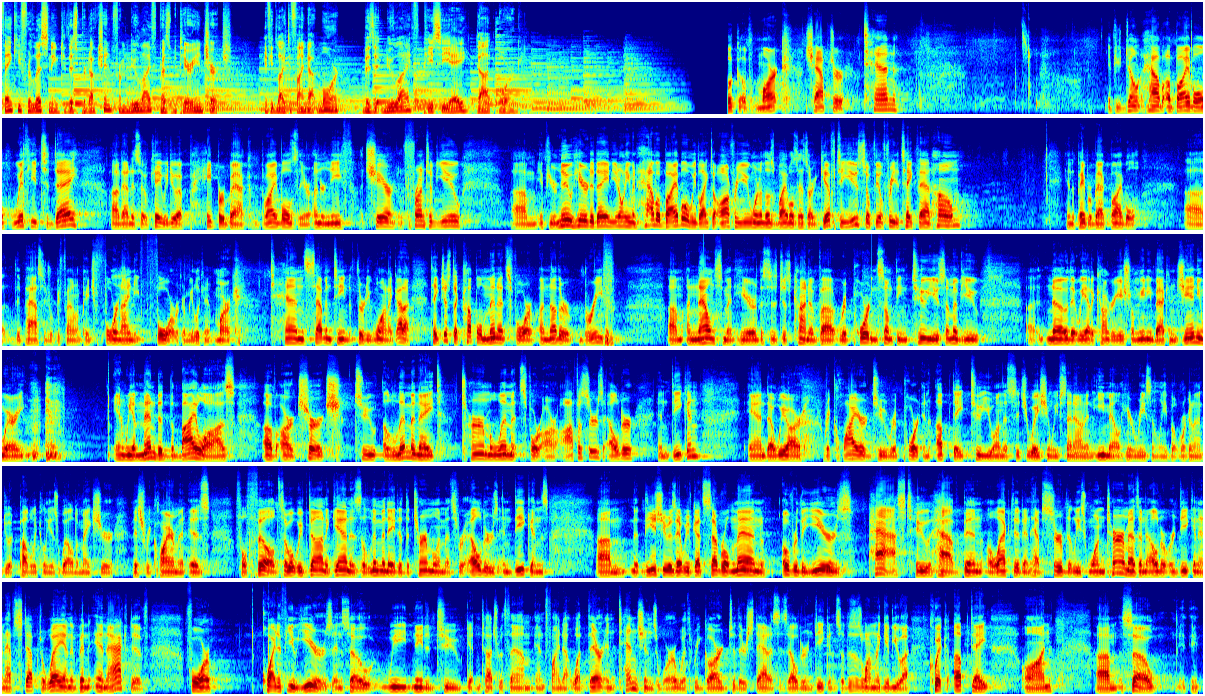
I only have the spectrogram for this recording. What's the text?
Thank you for listening to this production from New Life Presbyterian Church. If you'd like to find out more, visit newlifepca.org. Book of Mark, chapter 10. If you don't have a Bible with you today, uh, that is okay. We do have paperback Bibles. They are underneath a chair in front of you. Um, if you're new here today and you don't even have a Bible, we'd like to offer you one of those Bibles as our gift to you, so feel free to take that home. In the paperback Bible, uh, the passage will be found on page 494. We're going to be looking at Mark 10, 17 to 31. I got to take just a couple minutes for another brief um, announcement here. This is just kind of uh, reporting something to you. Some of you uh, know that we had a congregational meeting back in January. and we amended the bylaws of our church to eliminate term limits for our officers, elder and deacon. And uh, we are required to report an update to you on this situation. We've sent out an email here recently, but we're going to do it publicly as well to make sure this requirement is fulfilled. So, what we've done again is eliminated the term limits for elders and deacons. Um, the, the issue is that we've got several men over the years past who have been elected and have served at least one term as an elder or deacon and have stepped away and have been inactive for quite a few years. And so we needed to get in touch with them and find out what their intentions were with regard to their status as elder and deacon. So this is what I'm going to give you a quick update on. Um, so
